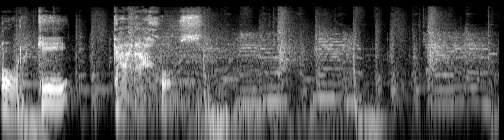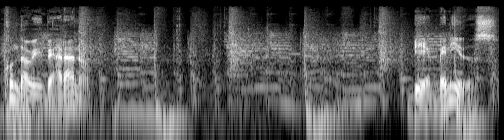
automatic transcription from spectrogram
¿Por qué carajos? Con David Bejarano. Bienvenidos.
